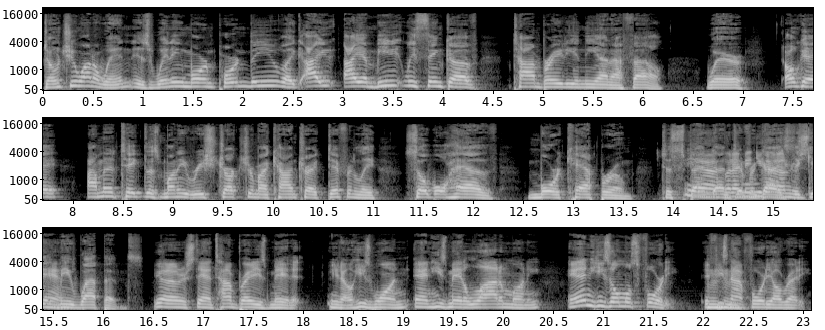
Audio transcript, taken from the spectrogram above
don't you want to win? Is winning more important than you? Like I, I immediately think of Tom Brady in the NFL, where okay, I'm going to take this money, restructure my contract differently, so we'll have more cap room to spend Yeah, on but I mean, different guys to get me weapons. You got to understand, Tom Brady's made it. You know, he's won and he's made a lot of money, and he's almost 40 if Mm-hmm. he's not 40 already.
